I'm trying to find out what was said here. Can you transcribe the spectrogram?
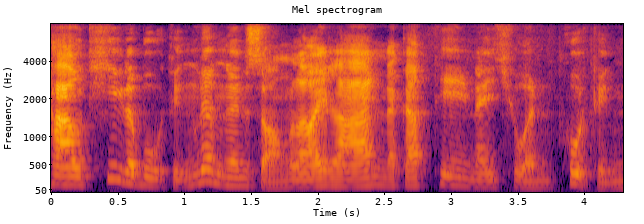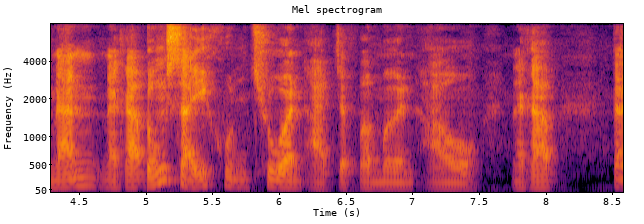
ข่าวที่ระบุถึงเรื่องเงิน 200 ล้านนะครับที่ในชวนพูดถึงนั้นนะครับสงสัยคุณชวนอาจจะประเมินเอานะครับแต่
